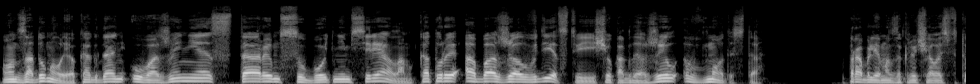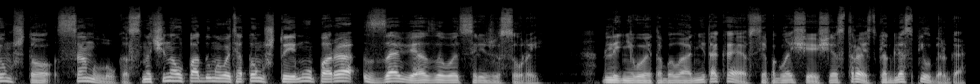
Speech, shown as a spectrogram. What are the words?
Он задумал ее как дань уважения старым субботним сериалам, которые обожал в детстве, еще когда жил в Модесто. Проблема заключалась в том, что сам Лукас начинал подумывать о том, что ему пора завязывать с режиссурой. Для него это была не такая всепоглощающая страсть, как для Спилберга,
